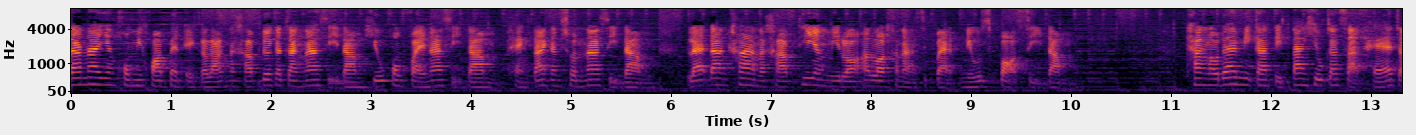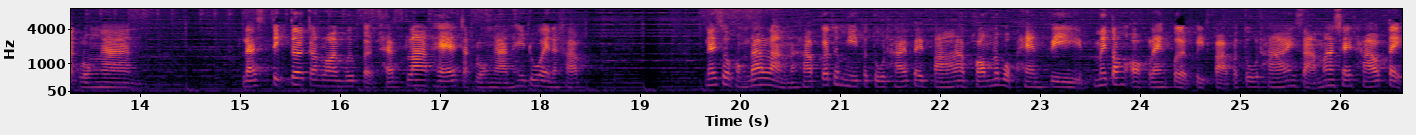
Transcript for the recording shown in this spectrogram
ด้านหน้ายังคงมีความเป็นเอกลักษณ์นะครับ ด้วยกระจังหน้าสีดำคิ้วโคมไฟหน้าสีดำแผงใต้กันชนหน้าสีดำและด้านข้างนะครับ ที่ยังมีล้ออะลอยขนาด 18 นิ้วสปอร์ตสีดำทางเราได้มีการติดตั้งคิ้วกันสาดแท้จากโรงงาน และสติกเกอร์กันรอยมือเปิดแคฟลาแท้จากโรงงานให้ด้วยนะครับในส่วนของด้านหลังนะครับ ก็จะมีประตูท้ายไฟฟ้า พร้อมระบบแฮนด์ฟรีไม่ต้องออกแรงเปิดปิดฝาประตูท้าย สามารถใช้เท้าเตะ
